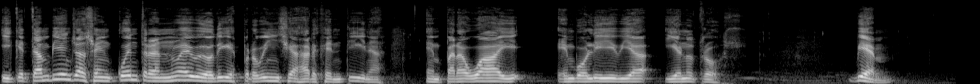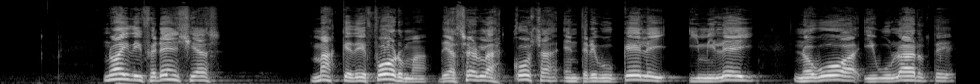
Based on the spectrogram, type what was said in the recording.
y que también ya se encuentra en nueve o diez provincias argentinas, en Paraguay, en Bolivia y en otros. Bien, no hay diferencias más que de forma de hacer las cosas entre Bukele y Milei, Novoa y Bularte,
